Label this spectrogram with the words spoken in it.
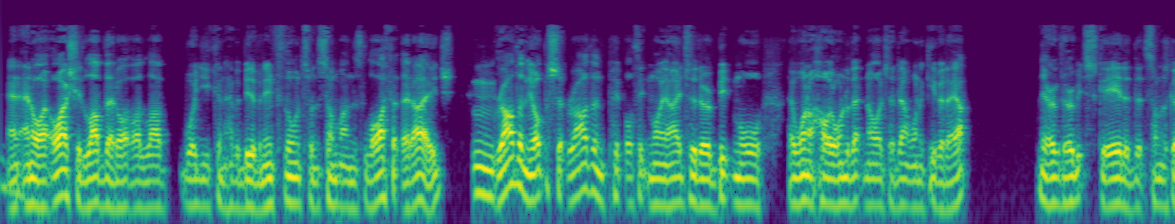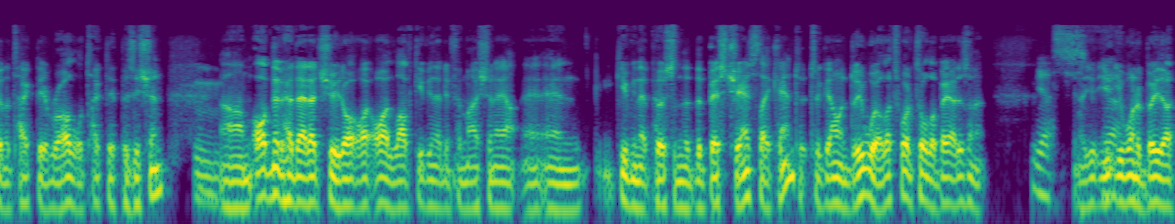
Mm-hmm. And, and I, I, actually love that. I, I, love where you can have a bit of an influence on someone's life at that age, mm. rather than the opposite. Rather than people think my age that are a bit more, they want to hold on to that knowledge, they don't want to give it out they're they're a bit scared that someone's going to take their role or take their position. Mm. Um, I've never had that attitude. I, I love giving that information out and, and giving that person the, the, best chance they can to, to go and do well. That's what it's all about, isn't it? Yes. You, know, you, yeah. you, want to be the.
